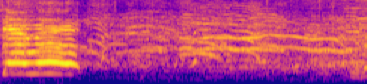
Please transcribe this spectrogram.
Sarah! Yeah,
